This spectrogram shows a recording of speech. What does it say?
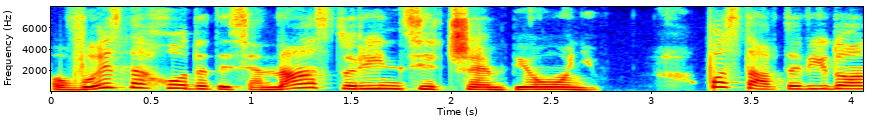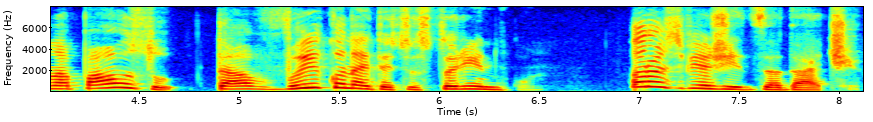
Ви знаходитеся на сторінці чемпіонів. Поставте відео на паузу та виконайте цю сторінку. Розв'яжіть задачі.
